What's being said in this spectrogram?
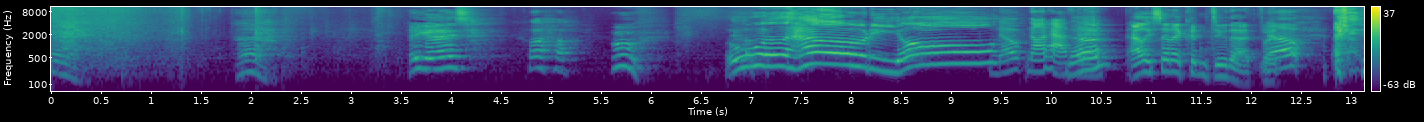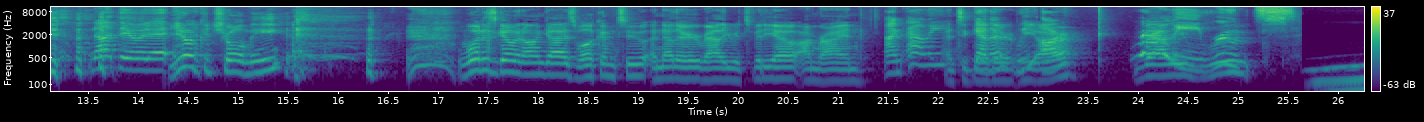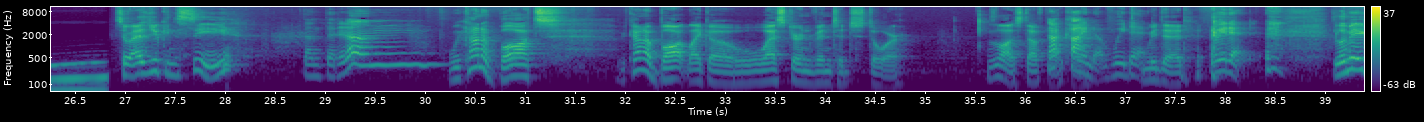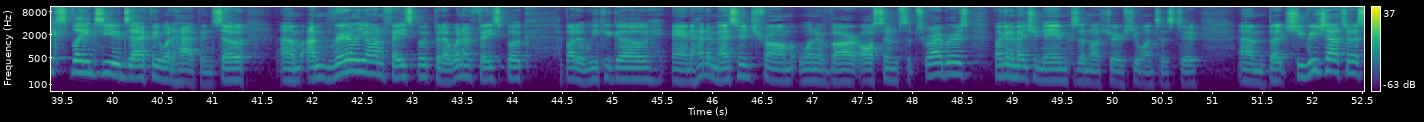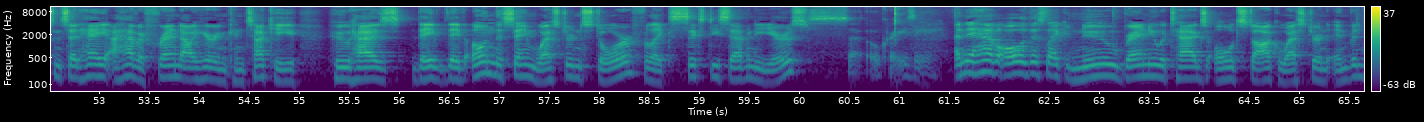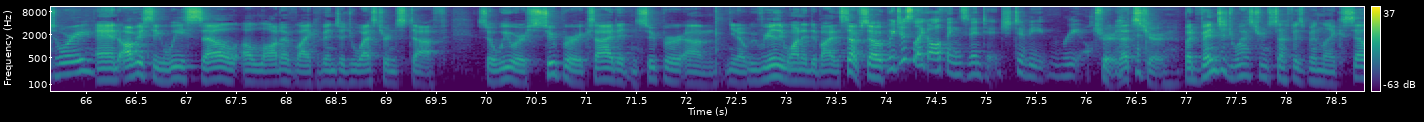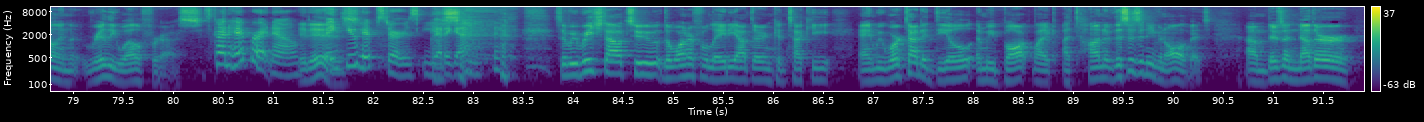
hey guys. Whoa. Woo. Well, howdy, y'all. Nope, not happening. No, Allie said I couldn't do that, but Nope, not doing it. you don't control me. What is going on, guys? Welcome to another Ralli Roots video. I'm Ryan, I'm Allie. and together, we, are Ralli Roots. So as you can see, Dun dun dun. dun. we kind of bought, we kind of bought like a Western vintage store. There's a lot of stuff. Not back there. kind of. We did. We did. We did. So let me explain to you exactly what happened. So um, I'm rarely on Facebook, but I went on Facebook about a week ago and I had a message from one of our awesome subscribers. I'm not going to mention name because I'm not sure if she wants us to. Um, but she reached out to us and said, "Hey, I have a friend out here in Kentucky who has they've they've owned the same Western store for like 60, 70 years." so crazy. And they have all of this like new, brand new with tags, old stock Western inventory. And obviously we sell a lot of like vintage Western stuff. So we were super excited and super, um, you know, we really wanted to buy the stuff. So We just like all things vintage, to be real. true, that's true. But vintage Western stuff has been like selling really well for us. It's kind of hip right now. It is. Thank you, hipsters, yet again. So we reached out to the wonderful lady out there in Kentucky, and we worked out a deal, and we bought like a ton of. This isn't even all of it. Um, there's another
